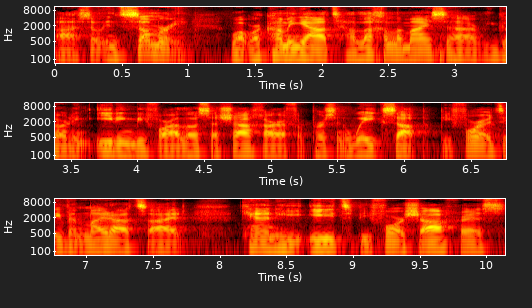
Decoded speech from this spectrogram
Uh, so in summary, what we're coming out halacha lamaisa regarding eating before alosa shachar. If a person wakes up before it's even light outside, can he eat before shachris?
